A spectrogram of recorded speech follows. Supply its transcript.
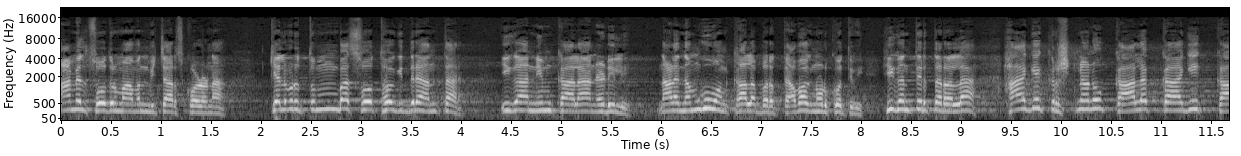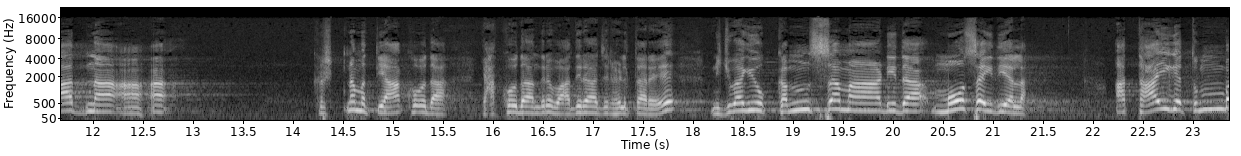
ಆಮೇಲೆ ಸೋದ್ರ ಮಾವನ್ ವಿಚಾರಿಸ್ಕೊಳ್ಳೋಣ. ಕೆಲವರು ತುಂಬ ಸೋತ್ ಹೋಗಿದ್ರೆ ಅಂತಾರೆ. ಈಗ ನಿಮ್ಮ ಕಾಲ ನಡೀಲಿ. ನಾಳೆ ನಮಗೂ ಒಂದು ಕಾಲ ಬರುತ್ತೆ. ಅವಾಗ ನೋಡ್ಕೋತೀವಿ. ಹೀಗಂತಿರ್ತಾರಲ್ಲ? ಹಾಗೆ ಕೃಷ್ಣನು ಕಾಲಕ್ಕಾಗಿ ಕಾದ್ನ. ಆಹಾ. ಕೃಷ್ಣ ಮತ್ತೆ ಯಾಕೆ ಹೋದ? ಯಾಕೆ ಹೋದ ಅಂದರೆ ವಾದಿರಾಜರು ಹೇಳ್ತಾರೆ ನಿಜವಾಗಿಯೂ ಕಂಸ ಮಾಡಿದ ಮೋಸ ಇದೆಯಲ್ಲ, ಆ ತಾಯಿಗೆ ತುಂಬ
